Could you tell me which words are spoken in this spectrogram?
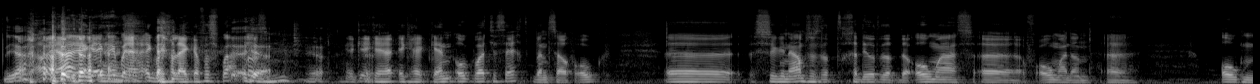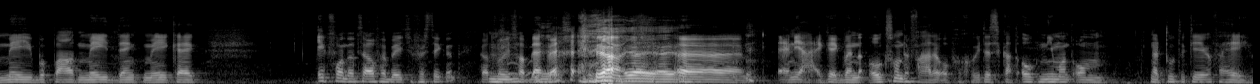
Ja. Ja, ja, ik, ik, ik, ben, ik ben gelijk even sprakeloos. Ja, ja. Ik, ik, her- ik herken ook wat je zegt. Ik ben zelf ook eh Surinaams, dus dat gedeelte dat de oma's, eh, of oma dan, eh, ook mee bepaalt, meedenkt, meekijkt. Ik vond dat zelf een beetje verstikkend. Ik had zoiets van, blijf Mhm. Ja. weg. Ja, ja, ja. ja. Eh, en ja, ik, ik ben ook zonder vader opgegroeid, dus ik had ook niemand om naartoe te keren van, hey,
